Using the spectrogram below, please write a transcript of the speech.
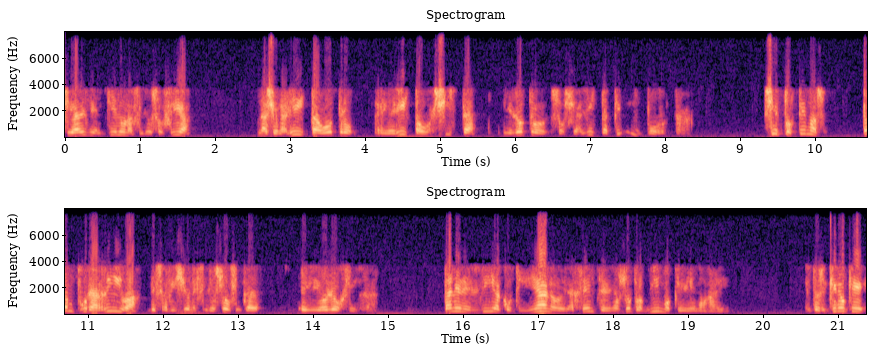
si alguien tiene una filosofía nacionalista, otro riverista o ballista y el otro socialista, ¿qué me importa? Si estos temas están por arriba de esas visiones filosóficas ideológica. Están en el día cotidiano de la gente, de nosotros mismos que vivimos ahí. Entonces creo que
